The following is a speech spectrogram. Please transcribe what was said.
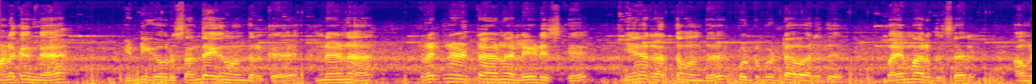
வணக்கங்க. இன்றைக்கி ஒரு சந்தேகம் வந்திருக்கு. என்னென்னா ப்ரெக்னெண்ட்டான லேடிஸ்க்கு ஏன் ரத்தம் வந்து பொட்டு பொட்டாக வருது? பயமாக இருக்குது சார் அவங்க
